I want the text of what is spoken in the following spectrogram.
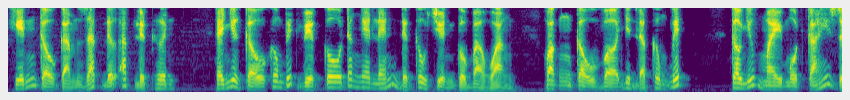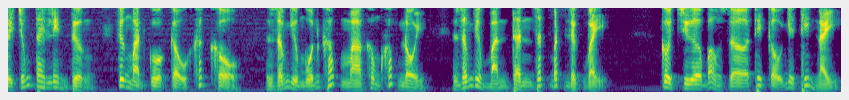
khiến cậu cảm giác đỡ áp lực hơn. Hình như cậu không biết việc cô đang nghe lén được câu chuyện của bà Hoàng. Hoặc cậu vợ như là không biết. Cậu nhíu mày một cái rồi chống tay lên tường. Gương mặt của cậu khắc khổ. Giống như muốn khóc mà không khóc nổi. Giống như bản thân rất bất lực vậy. Cô chưa bao giờ thấy cậu như thế này.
